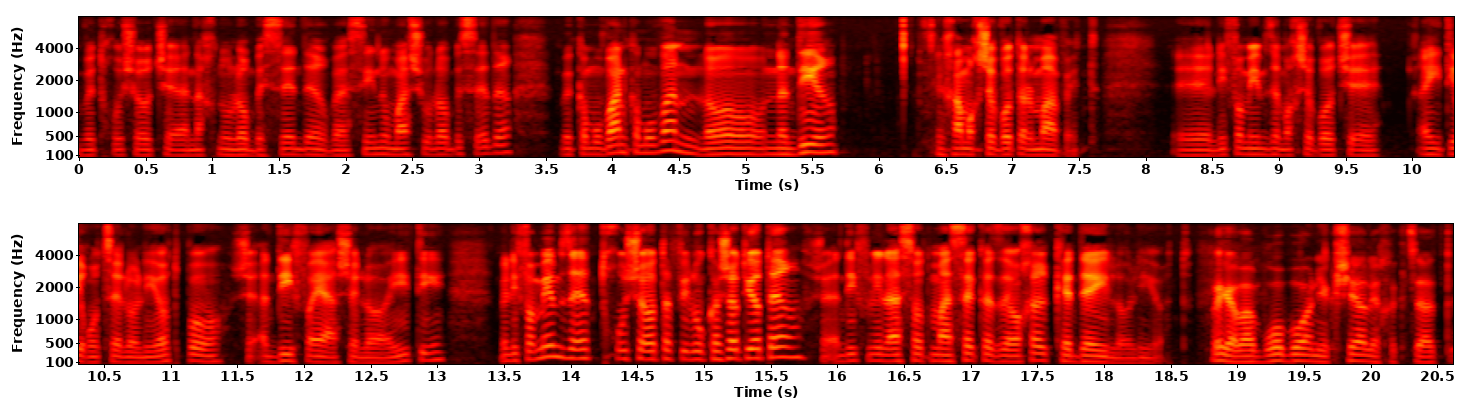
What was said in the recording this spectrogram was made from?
ותחושות שאנחנו לא בסדר ועשינו משהו לא בסדר, וכמובן, כמובן, לא נדיר, סליחה, מחשבות על מוות. Uh, לפעמים זה מחשבות שהייתי רוצה לא להיות פה, שעדיף היה שלא הייתי, ולפעמים זה תחושות אפילו קשות יותר, שעדיף לי לעשות מעשה כזה או אחר כדי לא להיות. רגע, אבל בוא, בוא, אני אקשה עליך קצת.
